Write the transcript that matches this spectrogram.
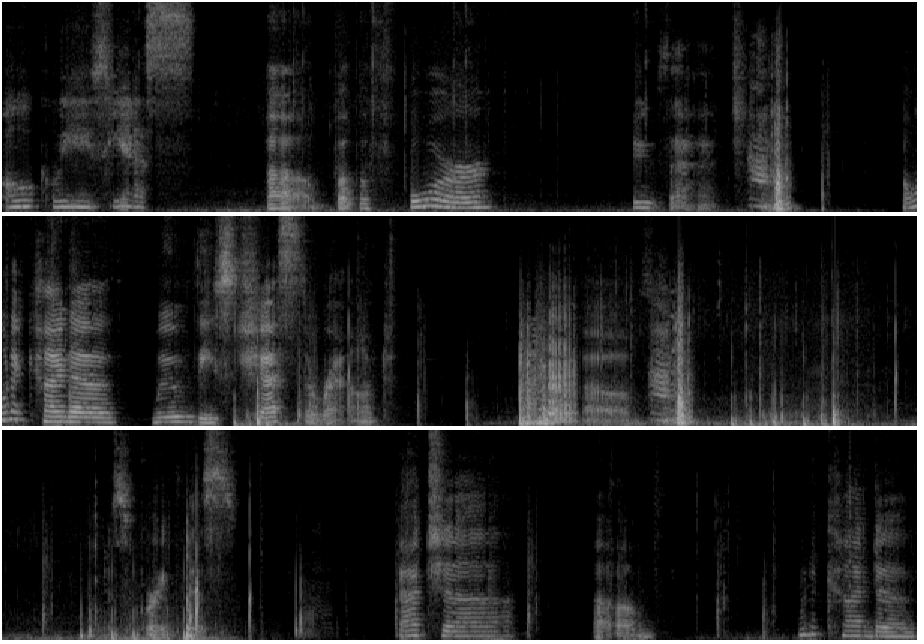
Oh, please, yes. Um, but before I do that, I want to kind of move these chests around. Um, just break this. Gotcha. Um, I'm going to kind of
